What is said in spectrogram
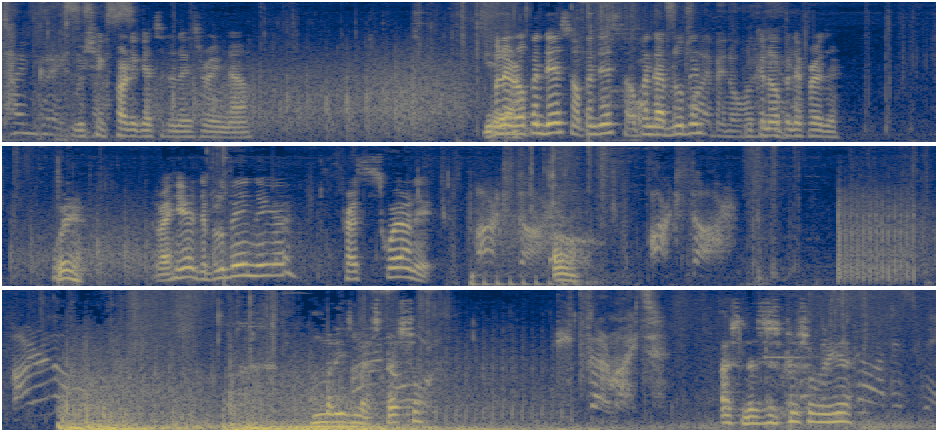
Time graces We should us. probably get to the next ring now. Yeah. Bullet, open this. Open this. Open that blue bin. supply bin You can here. open it further. Where? Right here, the blue bin, nigga. Press the square on it. Arcstar. Oh. Arcstar. Fire in the hole. Somebody's my special. Eat thermite. Actually, let's just push over here. Go this way.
